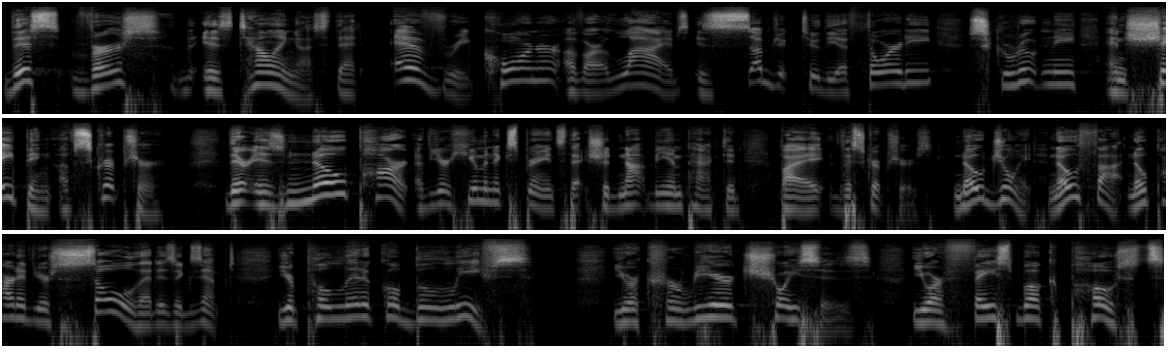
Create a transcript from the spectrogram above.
This verse is telling us that every corner of our lives is subject to the authority, scrutiny, and shaping of Scripture. There is no part of your human experience that should not be impacted by the scriptures. No joint, no thought, no part of your soul that is exempt. Your political beliefs, your career choices, your Facebook posts,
